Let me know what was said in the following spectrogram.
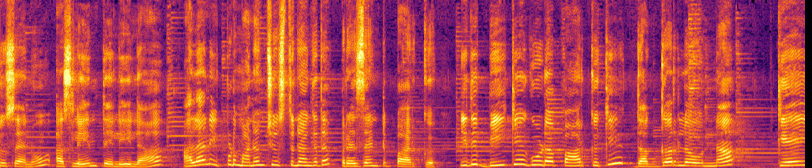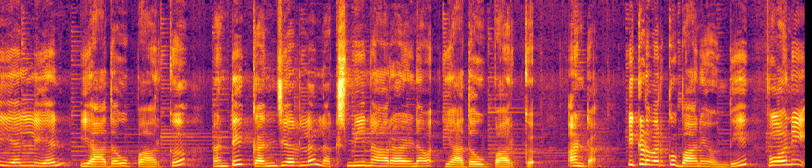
చూశాను. అసలేం తెలియలా. అలానే ఇప్పుడు మనం చూస్తున్నాం కదా ప్రెజెంట్ పార్క్ ఇది బీకే గూడ పార్క్కి దగ్గరలో ఉన్న కేఎల్ఎన్ యాదవ్ పార్క్ అంటే కంజర్ల లక్ష్మీనారాయణ యాదవ్ పార్క్ అంట. ఇక్కడ వరకు బాగానే ఉంది. పోనీ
